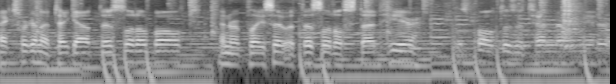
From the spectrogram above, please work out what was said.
Next we're going to take out this little bolt and replace it with this little stud here. This bolt is a 10 millimeter.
